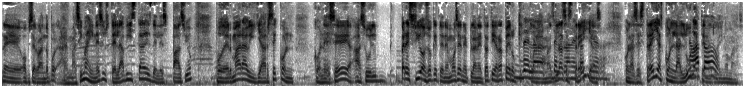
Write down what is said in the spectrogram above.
eh, observando por... Además, imagínese usted la vista desde el espacio, poder maravillar quedarse con, con ese azul precioso que tenemos en el planeta Tierra, pero que De con además las estrellas, Tierra. con las estrellas, con la luna Ah, tenerla ahí nomás.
